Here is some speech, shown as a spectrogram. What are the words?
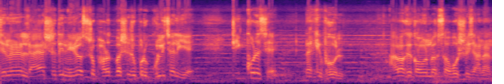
জেনারেল ডায়ার সেদিন নিরস্ত্র ভারতবাসীর উপর গুলি চালিয়ে ঠিক করেছে নাকি ভুল? আমাকে কমেন্ট বক্সে অবশ্যই জানান।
